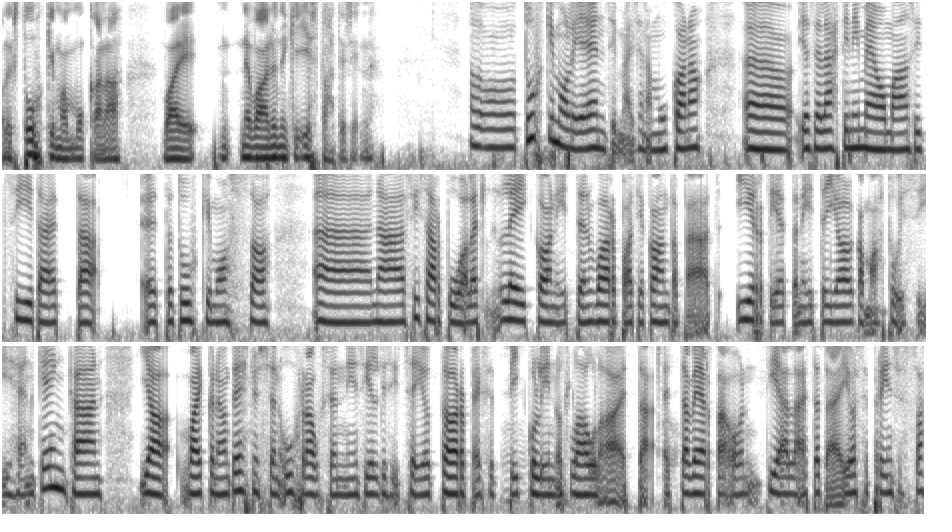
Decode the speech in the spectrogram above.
oliko Tuhkimon mukana, vai ne vaan jotenkin istahti sinne? No, Tuhkimo oli ensimmäisenä mukana, ja se lähti nimenomaan sit siitä, että, että Tuhkimossa – nämä sisarpuolet leikkaa niiden varpaat ja kantapäät irti, että niiden jalka mahtuisi siihen kenkään. Ja vaikka ne on tehnyt sen uhrauksen, niin silti sit se ei ole tarpeeksi, että pikkulinnut laulaa, että, että verta on tiellä, että tämä ei ole se prinsessa.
